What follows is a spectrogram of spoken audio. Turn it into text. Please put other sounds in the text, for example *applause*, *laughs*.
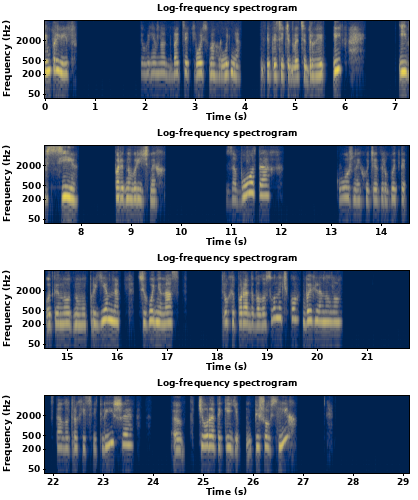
Всім привіт! Сьогодні в нас 28 грудня 2022 рік, і всі в передноворічних заботах, кожний хоче зробити один одному приємне. Сьогодні нас трохи порадувало сонечко, виглянуло, стало трохи світліше. Е, Вчора такий пішов сніг,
